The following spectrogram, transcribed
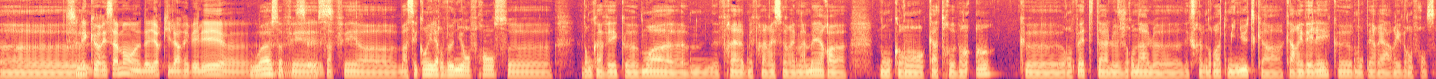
Euh, Ce n'est que récemment, hein, d'ailleurs, qu'il a révélé. Euh, ouais, ça fait, ça fait. Euh, bah, c'est quand il est revenu en France, donc avec moi, mes frères, mes frères et sœurs et ma mère, donc en 81 que en fait tu as le journal d'extrême droite Minute qui a, révélé que mon père est arrivé en France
